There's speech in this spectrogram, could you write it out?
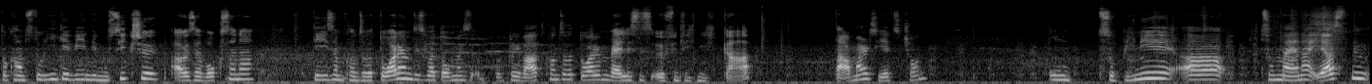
da kannst du hingehen wie in die Musikschule als Erwachsener. Die ist am Konservatorium, das war damals ein Privatkonservatorium, weil es es öffentlich nicht gab. Damals, jetzt schon. Und so bin ich äh, zu meiner ersten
